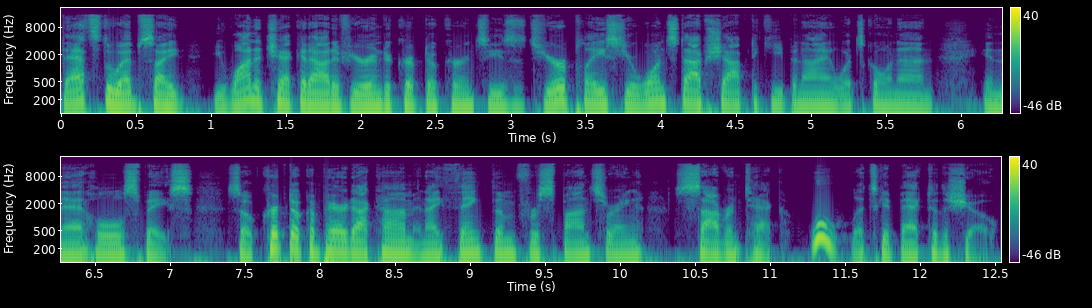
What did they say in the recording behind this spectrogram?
That's the website. You want to check it out if you're into cryptocurrencies. It's your place, your one stop shop to keep an eye on what's going on in that whole space. So, cryptocompare.com, and I thank them for sponsoring Sovereign Tech. Woo! Let's get back to the show.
